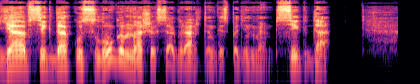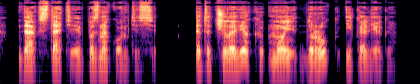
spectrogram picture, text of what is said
Я всегда к услугам наших сограждан, господин Мэн, всегда. Да, кстати, познакомьтесь. Этот человек мой друг и коллега.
